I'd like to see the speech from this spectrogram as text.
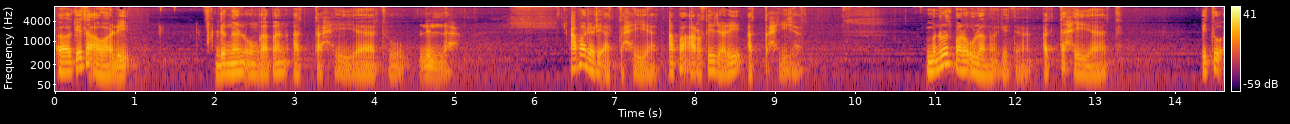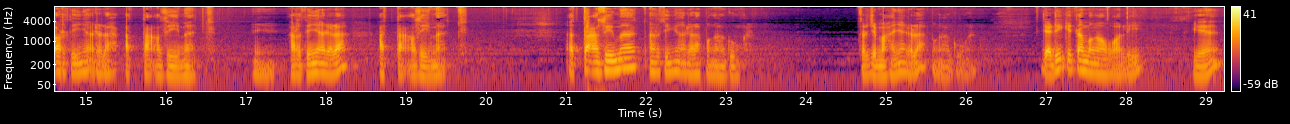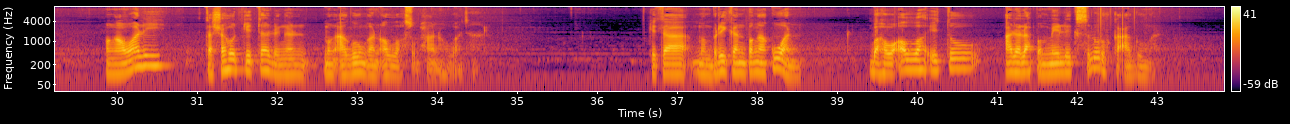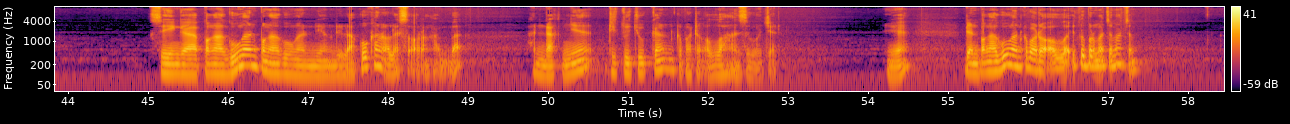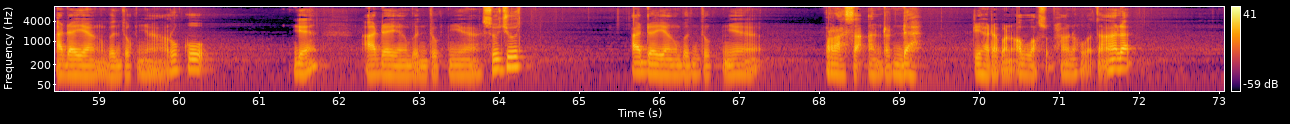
Uh, kita awali dengan ungkapan at-tahiyatu lillah. Apa dari at-tahiyat? Apa arti dari at-tahiyat? Menurut para ulama kita, at-tahiyat itu artinya adalah at-ta'zimat. Artinya adalah at-ta'zimat. At-ta'zimat artinya adalah pengagungan. Terjemahannya adalah pengagungan. Jadi kita mengawali ya, mengawali tasyahud kita dengan mengagungkan Allah Subhanahu wa taala. Kita memberikan pengakuan bahwa Allah itu adalah pemilik seluruh keagungan. Sehingga pengagungan-pengagungan yang dilakukan oleh seorang hamba hendaknya ditujukan kepada Allah Azza wa Jalla. Ya. Dan pengagungan kepada Allah itu bermacam-macam. Ada yang bentuknya ruku, ya. Ada yang bentuknya sujud, ada yang bentuknya perasaan rendah di hadapan Allah Subhanahu wa taala.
